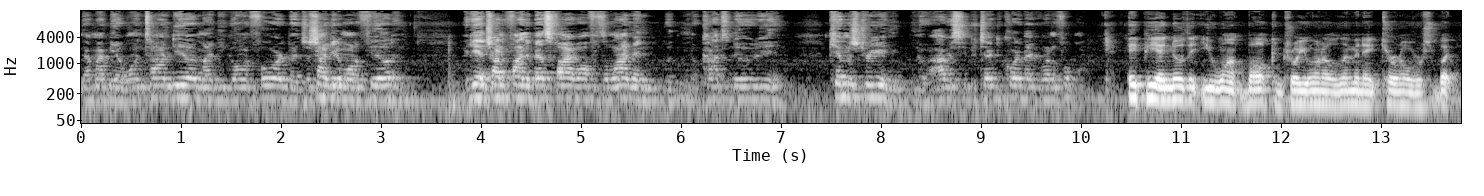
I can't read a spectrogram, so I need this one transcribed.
that might be a one time deal. It might be going forward, but just trying to get him on the field and again trying to find the best five offensive linemen with you know, continuity and chemistry, and you know obviously protect the quarterback and run the football. AP, I know that you want ball control, you want to eliminate turnovers, but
